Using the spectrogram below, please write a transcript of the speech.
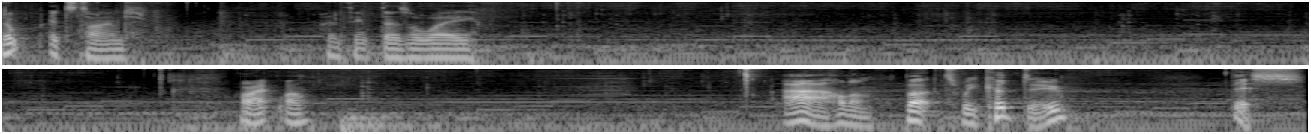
Nope, it's timed. I think there's a way. Alright, well. Ah, hold on. But we could do this.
